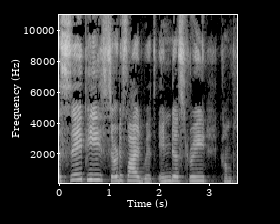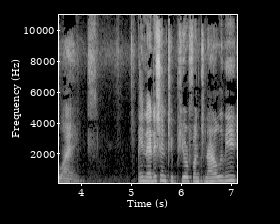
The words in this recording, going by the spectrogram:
SAP certified with industry compliance. In addition to pure functionality,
